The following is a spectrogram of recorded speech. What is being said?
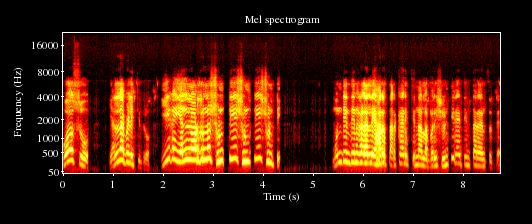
ಕೋಸು ಎಲ್ಲ ಬೆಳೀತಿದ್ರು. ಈಗ ಎಲ್ಲಿ ನೋಡಿದ್ರು ಶುಂಠಿ ಶುಂಠಿ ಶುಂಠಿ. ಮುಂದಿನ ದಿನಗಳಲ್ಲಿ ಯಾರು ತರಕಾರಿ ತಿನ್ನಲ್ಲ ಬರೀ ಶುಂಠಿನೇ ತಿಂತಾರೆ ಅನ್ಸುತ್ತೆ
